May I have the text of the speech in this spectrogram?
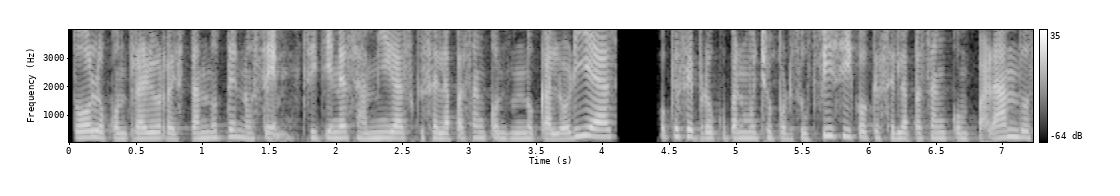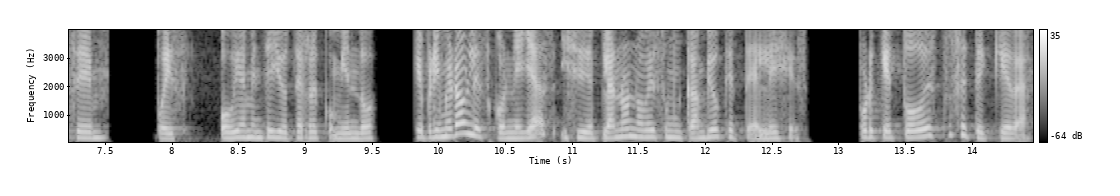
todo lo contrario restándote, no sé, si tienes amigas que se la pasan contando calorías o que se preocupan mucho por su físico, que se la pasan comparándose, pues obviamente yo te recomiendo que primero hables con ellas y si de plano no ves un cambio que te alejes, porque todo esto se te queda.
